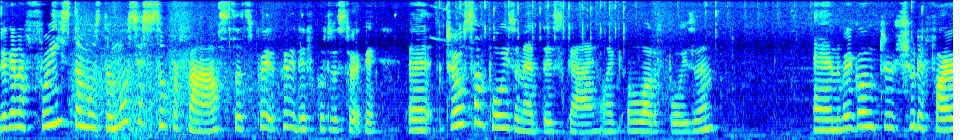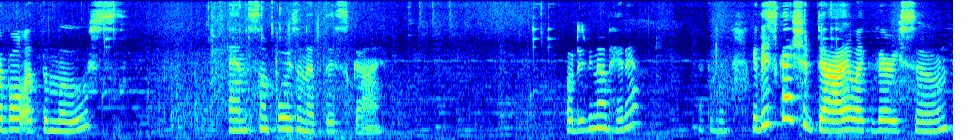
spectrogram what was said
We're gonna freeze the moose. The moose is super fast. It's pretty, pretty difficult to destroy. Okay, uh, throw some poison at this guy, like a lot of poison. And we're going to shoot a fireball at the moose. And some poison at this guy. Oh, did we not hit him? Okay, this guy should die, like, very soon.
